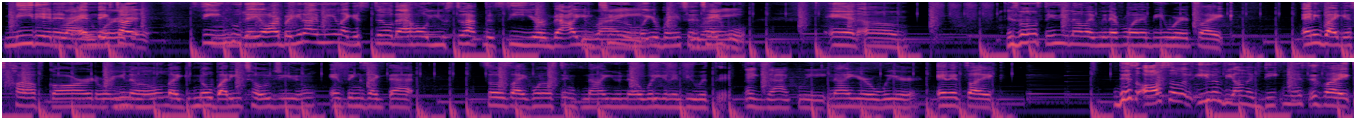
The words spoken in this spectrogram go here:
needed and, right, and they start it. Seeing who Mhm. they are. But you know what I mean? Like it's still that whole you still have to see your value too and what you're bringing to the Right. table. And um it's one of those things, you know, like we never want to be where it's like anybody gets caught off guard or, you know, Mm-hmm. like nobody told you and things like that. So it's like one of those things now you know what are you gonna do with it? Exactly. Now you're aware. And it's like this also even beyond the deepness is like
